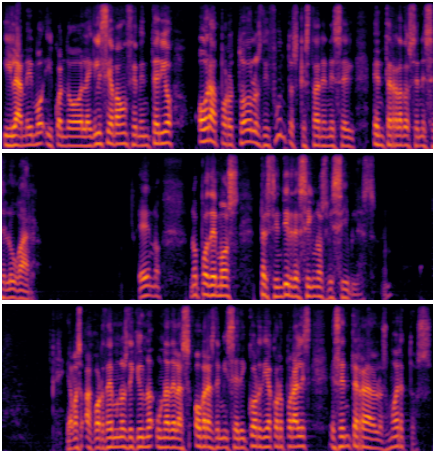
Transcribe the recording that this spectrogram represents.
Y, la y, cuando la iglesia va a un cementerio, ora por todos los difuntos que están enterrados en ese lugar. ¿Eh? No, podemos prescindir de signos visibles. Y además acordémonos de que una, de las obras de misericordia corporales es enterrar a los muertos.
